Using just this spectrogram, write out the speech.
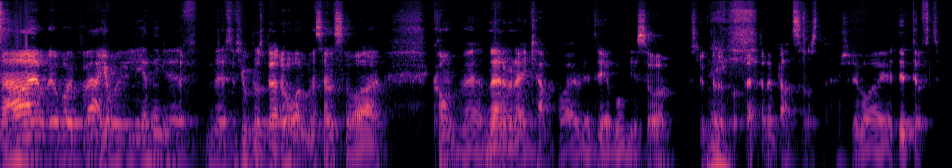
nej, jag jag var ju på väg. Jag var i ledning när efter 14 spelade hål, men sen så kom eh, nerverna ikapp och jag gjorde tre bogeys och slutade Nej. på trettonde platsen. Och så, där. så det var ju det tufft.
